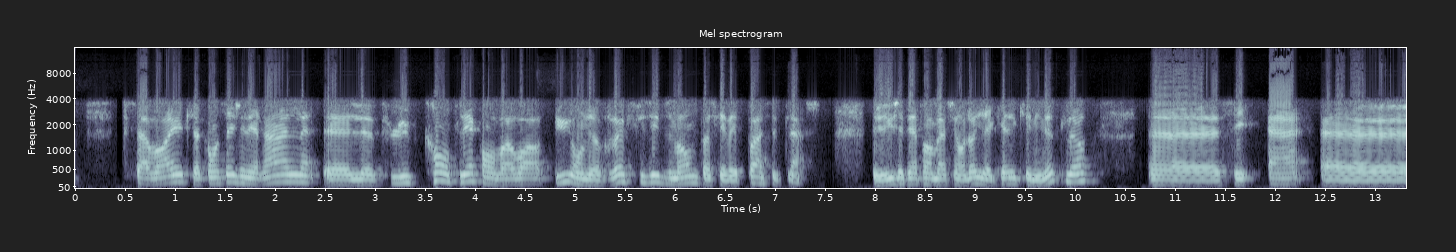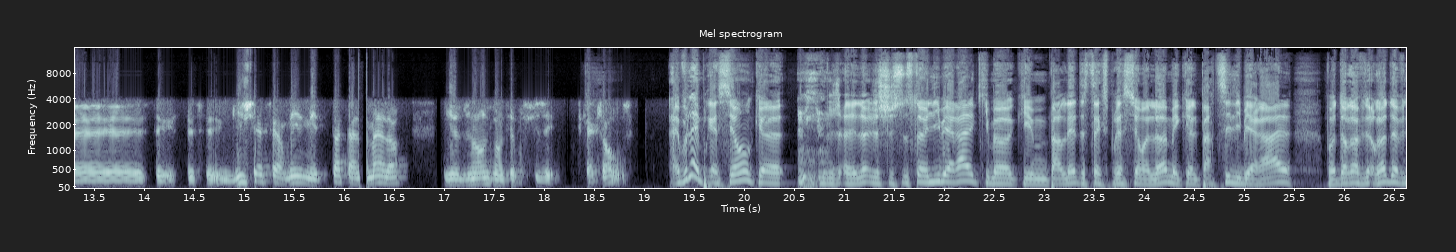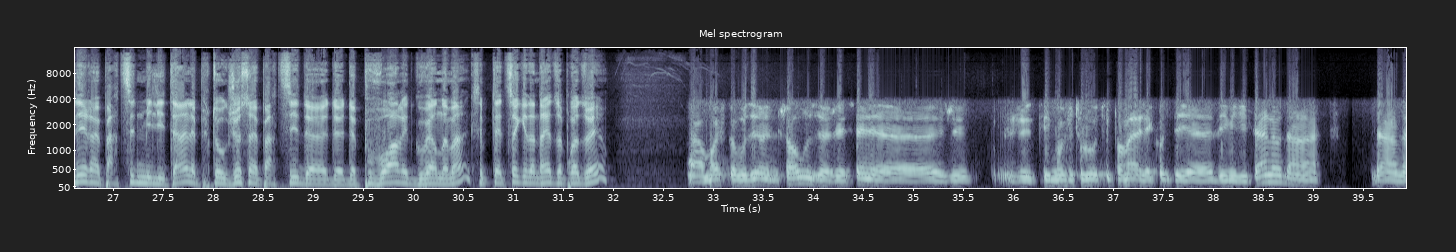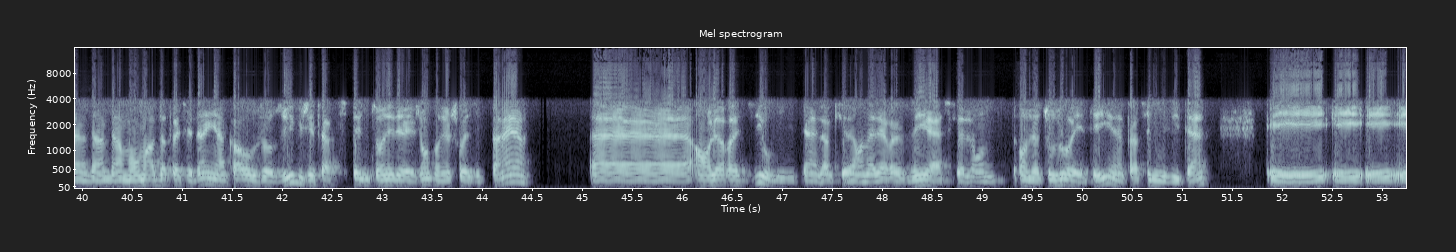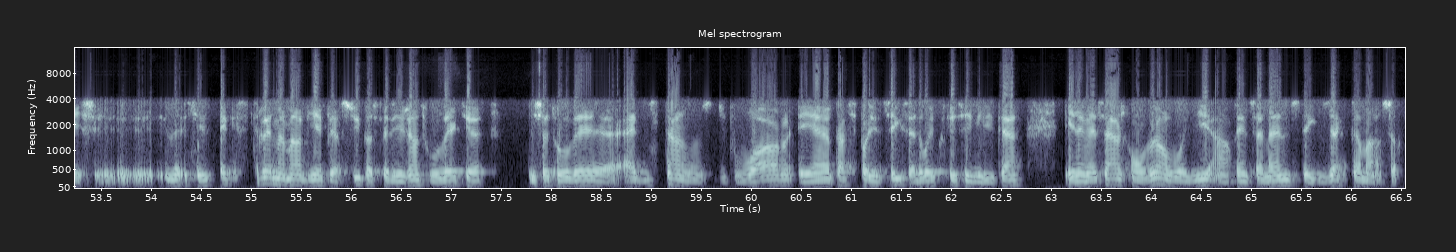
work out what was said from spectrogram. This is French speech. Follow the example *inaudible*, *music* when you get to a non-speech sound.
ça va être le conseil général le plus complet qu'on va avoir eu. On a refusé du monde parce qu'il n'y avait pas assez de place. J'ai eu cette information-là il y a quelques minutes, là. Euh, c'est à euh, guichet fermé, mais totalement là, il y a du monde qui ont été refusés. C'est quelque chose. Avez-vous l'impression que *clears throat* c'est un libéral qui me qui me parlait de cette expression-là, mais que le Parti libéral va redevenir un parti de militants plutôt que juste un parti de, de, pouvoir et de gouvernement? C'est peut-être ça qui est en train de se produire? Alors moi, je peux vous dire une chose. J'ai fait, euh, j'ai, moi, j'ai toujours été pas mal à l'écoute des, des militants là, dans dans, dans, dans, mon mandat précédent et encore aujourd'hui, puis j'ai participé à une tournée des régions qu'on a choisi de faire. Euh, on leur a dit aux militants qu'on allait revenir à ce que l'on on a toujours été, un parti de militants. Et, et, et, c'est extrêmement bien perçu parce que les gens trouvaient qu'ils se trouvaient euh, à distance du pouvoir et un parti politique, ça doit écouter ses militants. Et le message qu'on veut envoyer en fin de semaine, c'est exactement ça.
